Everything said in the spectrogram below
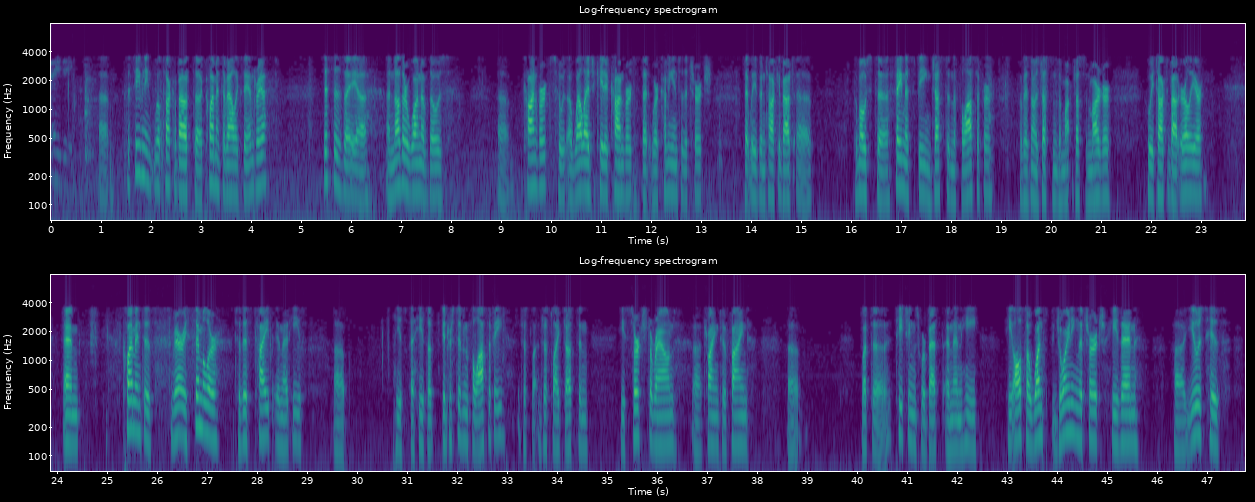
AD. Uh, this evening we'll talk about uh, Clement of Alexandria. This is a uh, another one of those uh, converts, who a well-educated converts that were coming into the church that we've been talking about. Uh, the most uh, famous being Justin the philosopher, otherwise known as Justin the Mar- Justin Martyr, who we talked about earlier. And Clement is very similar to this type in that he's uh, he's uh, he's uh, interested in philosophy, just just like Justin. He searched around, uh, trying to find uh, what teachings were best, and then he he also once joining the church, he then uh, used his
